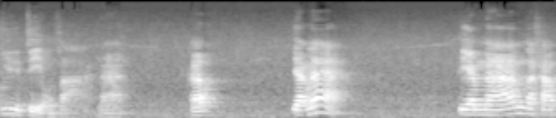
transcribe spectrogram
24 องศานะครับ อย่างแรก เตรียมน้ำนะครับ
